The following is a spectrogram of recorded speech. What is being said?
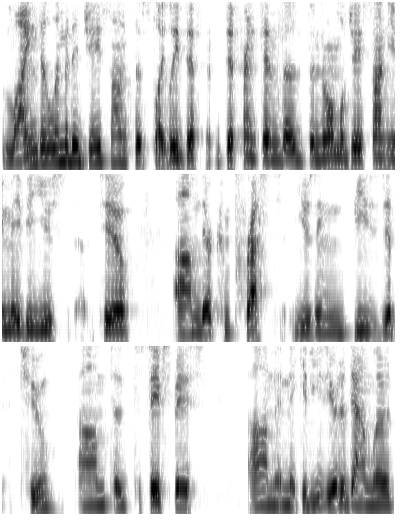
line delimited JSON, so slightly diff different than the, the normal JSON you may be used to. Um, they're compressed using bzip2 um, to, to save space and make it easier to download.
